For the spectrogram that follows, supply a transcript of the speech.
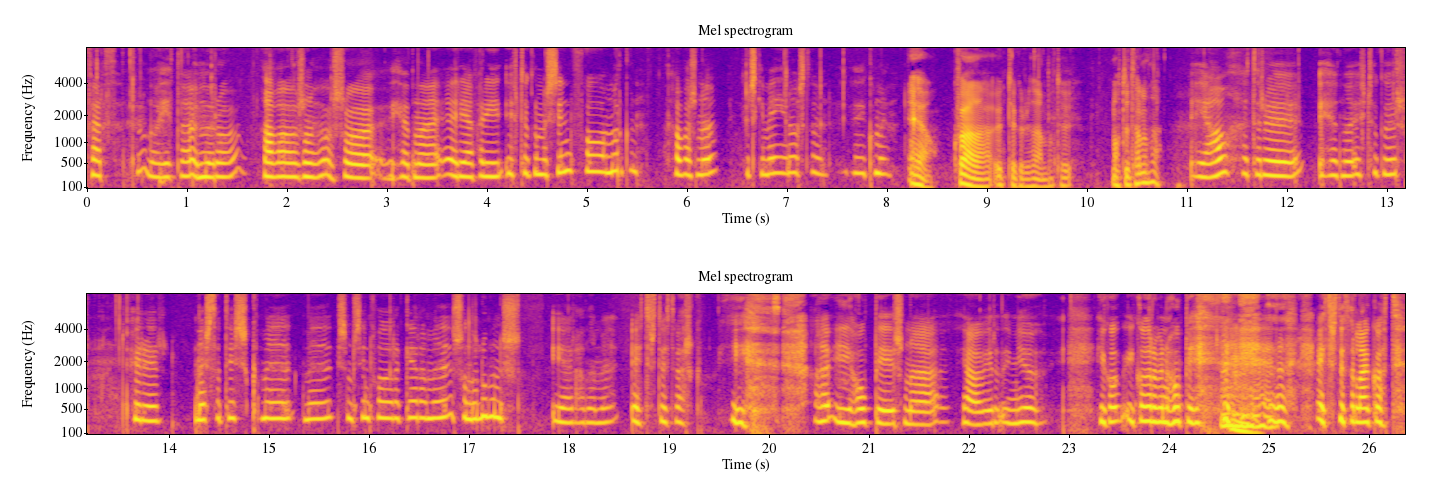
ferð og hitta ömur og afa og svona og svo hérna er ég að fara í upptökur með Sinfo á morgun það var svona fjölsky megin ástæðan við við komum. Já, hvaða upptökur er það? Máttu, máttu tala um það? Já, þetta eru hérna upptökur fyrir næsta disk með, með, sem Sinfo er að gera með svona Luminous ég er hana með eitt stuttverk í, í hópi svona, já, við erum mjög í, í góðra vinna hópi eitt stuttarlega gott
